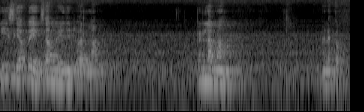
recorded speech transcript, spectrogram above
ஈஸியாக இப்போ எக்ஸாம் எழுதிட்டு வரலாம். பண்ணலாமா? வணக்கம்.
